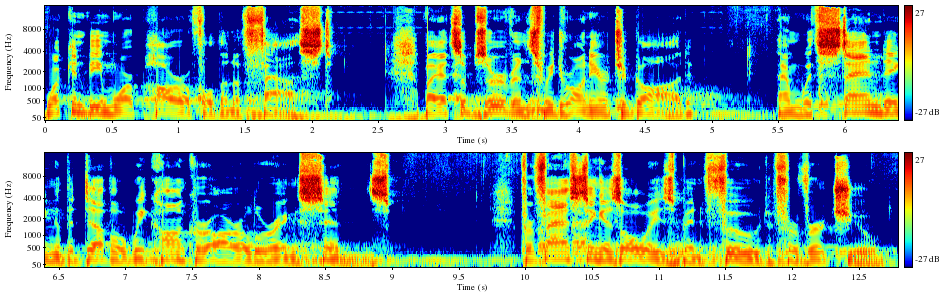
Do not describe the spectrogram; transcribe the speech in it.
What can be more powerful than a fast? By its observance, we draw near to God and withstanding the devil, we conquer our alluring sins. For fasting has always been food for virtue.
